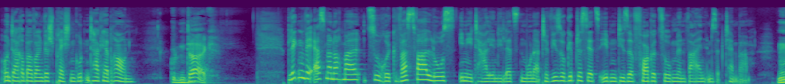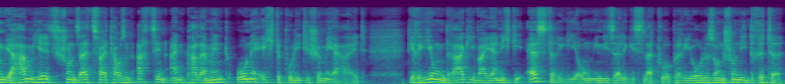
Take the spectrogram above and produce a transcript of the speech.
Und darüber wollen wir sprechen. Guten Tag, Herr Braun. Guten Tag. Blicken wir erstmal nochmal zurück. Was war los in Italien die letzten Monate? Wieso gibt es jetzt eben diese vorgezogenen Wahlen im September? Nun, wir haben hier schon seit 2018 ein Parlament ohne echte politische Mehrheit. Die Regierung Draghi war ja nicht die erste Regierung in dieser Legislaturperiode, sondern schon die dritte.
